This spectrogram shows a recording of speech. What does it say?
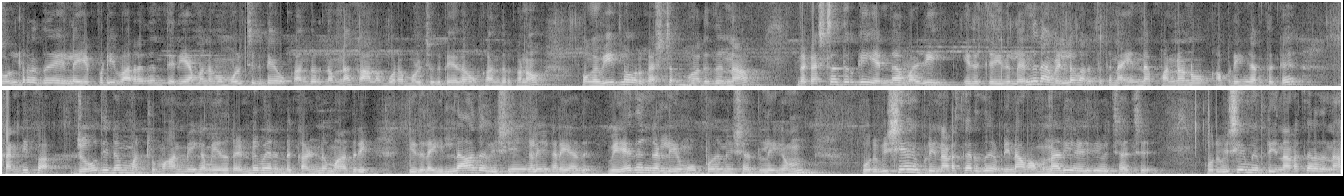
சொல்கிறது இல்லை எப்படி வர்றதுன்னு தெரியாமல் நம்ம முழிச்சுக்கிட்டே உட்காந்துருந்தோம்னா காலம் பூரா முழிச்சுக்கிட்டே தான் உட்காந்துருக்கணும் உங்கள் வீட்டில் ஒரு கஷ்டம் வருதுன்னா இந்த கஷ்டத்திற்கு என்ன வழி? இதுக்கு இதுலேருந்து நான் வெளில வரத்துக்கு நான் என்ன பண்ணணும் அப்படிங்கிறதுக்கு கண்டிப்பாக ஜோதிடம் மற்றும் ஆன்மீகம் இது ரெண்டுமே ரெண்டு கண்ணு மாதிரி. இதில் இல்லாத விஷயங்களே கிடையாது. வேதங்கள்லேயும் உபநிஷத்துலேயும் ஒரு விஷயம் இப்படி நடக்கிறது அப்படின்னா அவன் முன்னாடியே எழுதி வச்சாச்சு. ஒரு விஷயம் இப்படி நடக்கிறதுனா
